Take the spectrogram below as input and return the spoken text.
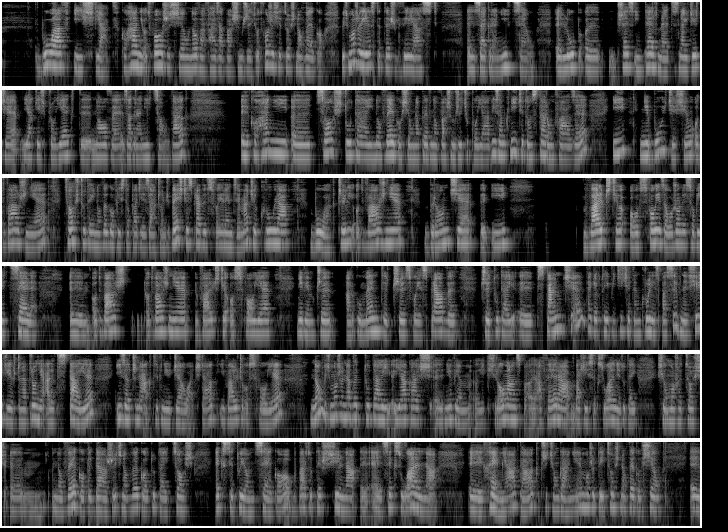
buław i świat. Kochani, otworzy się nowa faza w Waszym życiu. Otworzy się coś nowego. Być może jest też wyjazd y, za granicę lub y, przez internet znajdziecie jakieś projekty nowe za granicą, tak? Y, Kochani, y, coś tutaj nowego się na pewno w Waszym życiu pojawi. Zamknijcie tą starą fazę i nie bójcie się odważnie coś tutaj nowego w listopadzie zacząć. Weźcie sprawy w swoje ręce. Macie króla buław, czyli odważnie brońcie i walczcie o swoje założone sobie cele. Odważ, odważnie walczcie o swoje, nie wiem, czy argumenty, czy swoje sprawy, czy tutaj y, wstańcie, tak jak tutaj widzicie, ten król jest pasywny, siedzi jeszcze na tronie, ale wstaje i zaczyna aktywnie działać, tak? I walczy o swoje. No, być może nawet tutaj jakaś, e, nie wiem, jakiś romans, e, afera, bardziej seksualnie tutaj się może coś nowego wydarzyć, nowego tutaj coś ekscytującego, bo bardzo też silna e, e, seksualna e, chemia, tak, przyciąganie, może tutaj coś nowego się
